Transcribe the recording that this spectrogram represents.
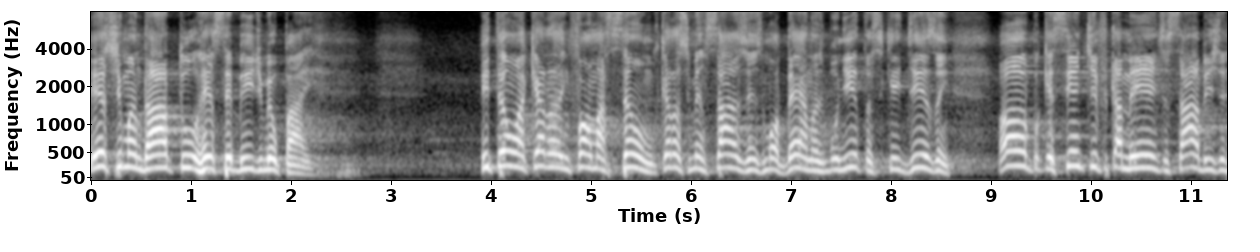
Este mandato recebi de meu Pai. Então, aquela informação, aquelas mensagens modernas, bonitas, que dizem Oh, porque cientificamente, sabe,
